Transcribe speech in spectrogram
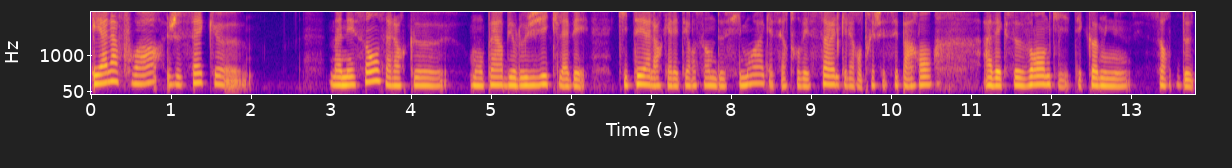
et à la fois, je sais que ma naissance, alors que mon père biologique l'avait quittée alors qu'elle était enceinte de six mois, qu'elle s'est retrouvée seule, qu'elle est rentrée chez ses parents avec ce ventre qui était comme une sorte de,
